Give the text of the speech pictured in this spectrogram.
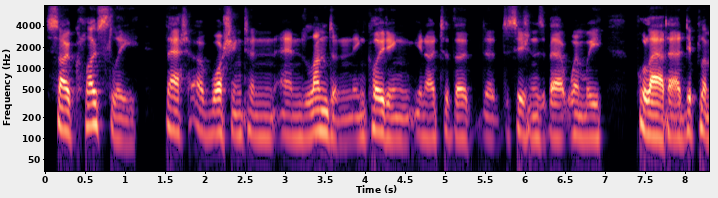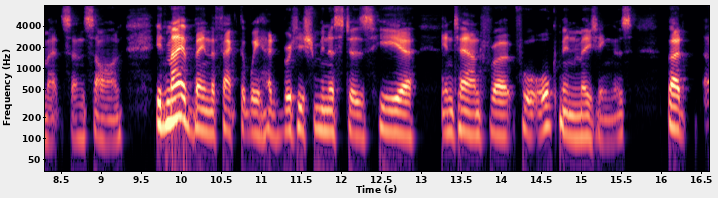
so closely that of Washington and London, including, you know, to the, the, decisions about when we pull out our diplomats and so on. It may have been the fact that we had British ministers here in town for, for AUKMIN meetings, but uh,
